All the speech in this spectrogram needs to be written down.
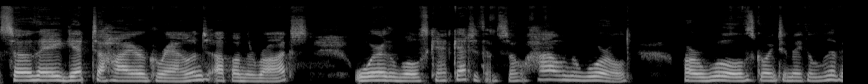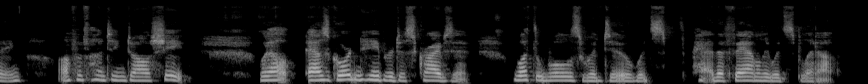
So they get to higher ground up on the rocks where the wolves can't get to them. So how in the world are wolves going to make a living off of hunting Dall sheep? Well, as Gordon Haber describes it, what the wolves would do would the family would split up,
